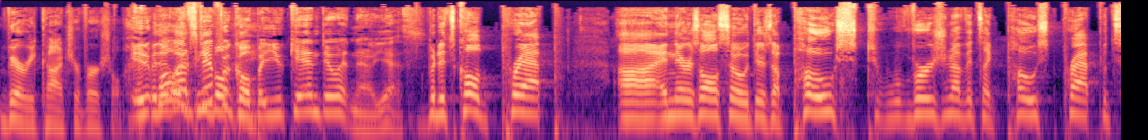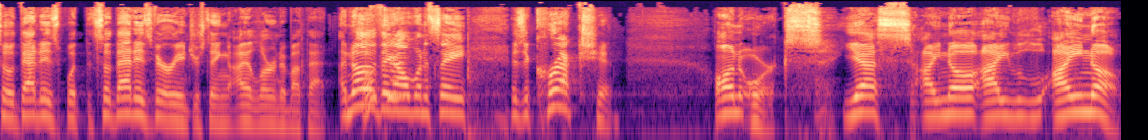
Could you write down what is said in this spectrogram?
very controversial. It, well, it's people- difficult, but you can do it now. Yes. but it's called prep. Uh, and there's also there's a post version of it. it's like post prep. So that is what so that is very interesting. I learned about that. Another thing I want to say is a correction on orcs. Yes, I know. I I know.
